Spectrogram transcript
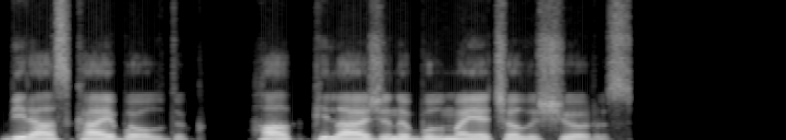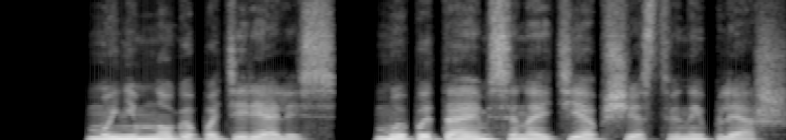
Biraz kaybolduk. Halk plajını bulmaya çalışıyoruz. Мы немного потерялись. Мы пытаемся найти общественный пляж.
